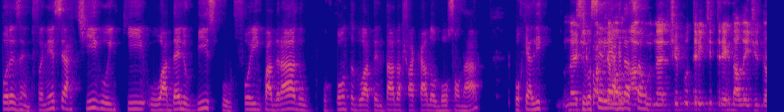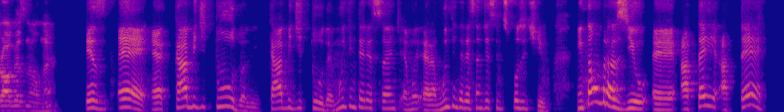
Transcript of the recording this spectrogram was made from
Por exemplo, foi nesse artigo em que o Adélio Bispo foi enquadrado por conta do atentado à facada ao Bolsonaro, porque ali, não é se tipo você aquela, ler a redação... Não é tipo 33 da lei de drogas, não, né? É, é, cabe de tudo ali, cabe de tudo. É muito interessante, é, era muito interessante esse dispositivo. Então, o Brasil, é, até, até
